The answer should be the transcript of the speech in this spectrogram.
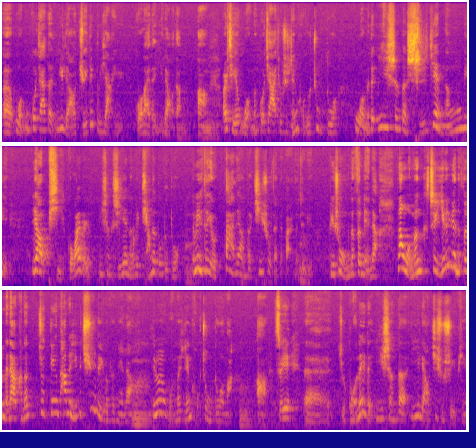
呃，我们国家的医疗绝对不亚于国外的医疗的啊，而且我们国家就是人口又众多，我们的医生的实践能力要比国外的医生的实践能力强得多得多，因为它有大量的基数在这摆在这里。比如说我们的分娩量，那我们这一个月的分娩量可能就盯他们一个区域的一个分娩量了，因为我们人口众多嘛，嗯啊，所以呃，就国内的医生的医疗技术水平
